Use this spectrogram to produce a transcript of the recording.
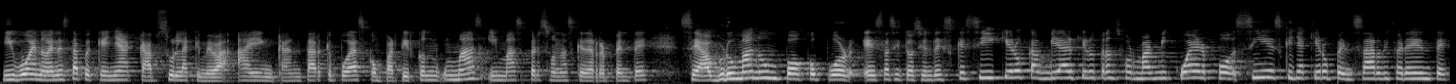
Y bueno, en esta pequeña cápsula que me va a encantar que puedas compartir con más y más personas que de repente se abruman un poco por esta situación de es que sí, quiero cambiar, quiero transformar mi cuerpo, sí, es que ya quiero pensar diferente,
